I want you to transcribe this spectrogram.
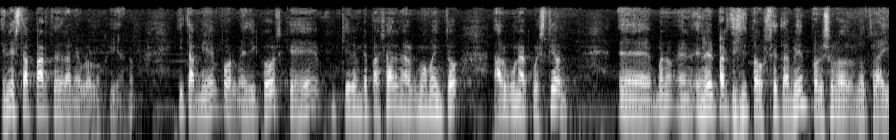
en esta parte de la neurología. ¿no? Y también por médicos que quieren repasar en algún momento alguna cuestión. Eh, bueno, en, él participa usted también, por eso lo, lo traía.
